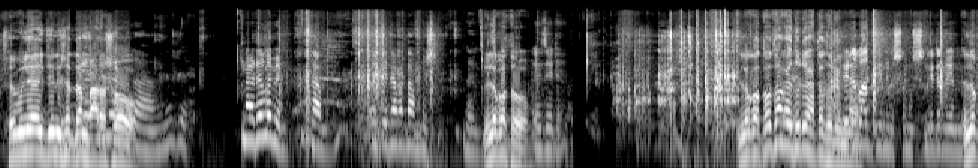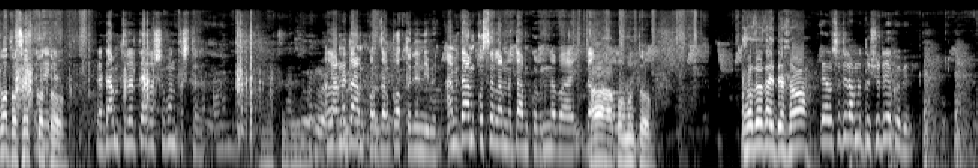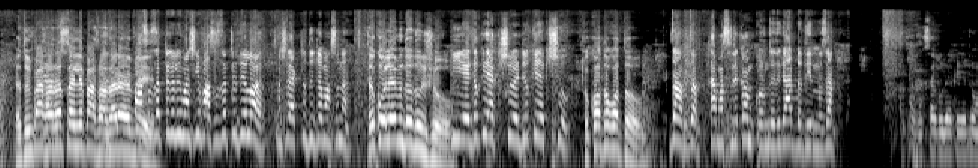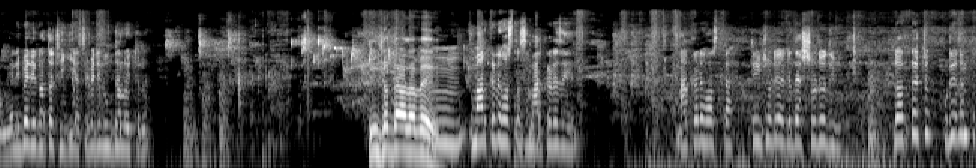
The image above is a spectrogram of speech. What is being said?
সেগুলি এই জিনিসের দাম বারোশো। দাম বুঝলে? না এটা নেবেন খান। এটা আমার দাম বেশি। এগুলো কত? এই যে এটা। কত দুটি হাতে ধরেন এটা বাদ দিয়ে না সমস্যা নেই এটা নেন। কত সেট কত? এটা দাম ছিল তেরোশো পঞ্চাশ টাকা। তাহলে আপনি দাম কম যান কত নিয়ে নেবেন। আমি দাম করছিলাম আপনি দাম করবেন না ভাই হ্যাঁ হ্যাঁ তো। পাঁচ হাজার চাইতেছ তেরোশো টাকা আপনি দুশো টাকা করবেন তুমি পাঁচ হাজার চাইলে পাঁচ হাজার হবে। পাঁচ হাজার টাকা মাসকে পাঁচ হাজার টাকা দিয়ে লয়। মাসে একটা দুইটা মাসে না। তো কইলে আমি তো দুইশো। কি এটাও কি একশো কি একশো? তো কত কত? যান যান কাম আছে না কাম করেন যেদিকে আড্ডা দিয়ে না যান। ছাগল একে দোন এলি ঠিকই আছে বেরি উদাল হইতো না। তিনশো দেওয়া যাবে? মার্কেটে হস্তা আছে মার্কেটে যাই। মার্কেটে হস্তা তিনশো টাকা দেড়শো টাকা দিব। দেন তো একটু উঠিয়ে দেন তো।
